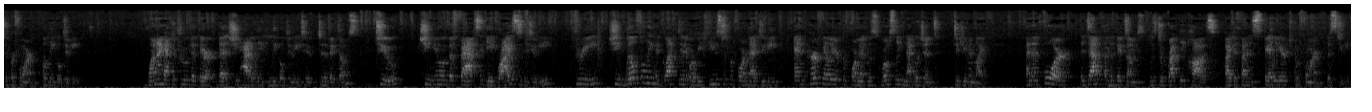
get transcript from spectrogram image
to perform a legal duty. One, I have to prove that there that she had a le- legal duty to, to the victims. Two, she knew of the facts that gave rise to the duty. Three, she willfully neglected or refused to perform that duty, and her failure to perform it was grossly negligent to human life. And then four, the death of the victims was directly caused by defendant's failure to perform this duty.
